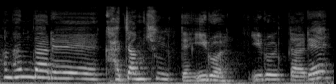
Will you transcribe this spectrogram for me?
한 한 달에 가장 추울 때 1월 1월 달에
